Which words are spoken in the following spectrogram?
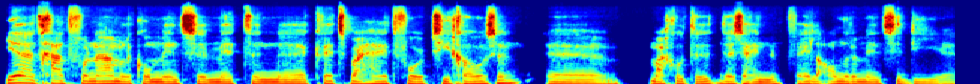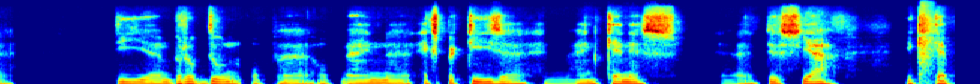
Ja, het gaat voornamelijk om mensen met een uh, kwetsbaarheid voor psychose. Uh, maar goed, er zijn vele andere mensen die, die een beroep doen op, op mijn expertise en mijn kennis. dus ja, ik heb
